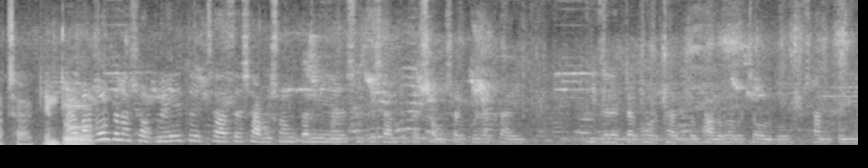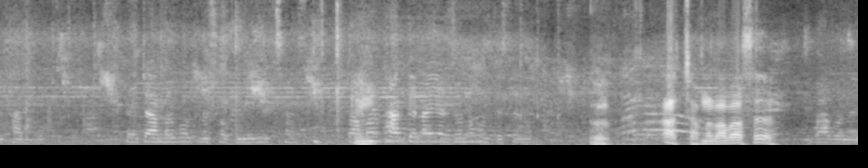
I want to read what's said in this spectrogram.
আচ্ছা কিন্তু আমার বলতো না সব মেয়েরই তো ইচ্ছা আছে স্বামী সন্তান নিয়ে সুখে শান্তিতে সংসার করে খাই নিজের একটা ঘর থাকবে ভালোভাবে চলবো শান্তি নিয়ে থাকব। এটা আমার বলতো না সব মেয়েরই ইচ্ছা আছে। তো আমার ভাগ্যে নাই এর জন্য হইতেছে না। আচ্ছা আপনার বাবা আছে? বাবা নাই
